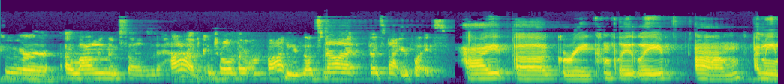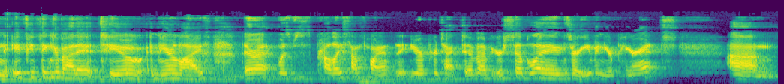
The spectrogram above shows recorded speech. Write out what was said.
for allowing themselves to have control of their own bodies. That's not, that's not your place. I agree completely. Um, I mean, if you think about it too in your life, there was probably some point that you were protective of your siblings or even your parents. Um,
